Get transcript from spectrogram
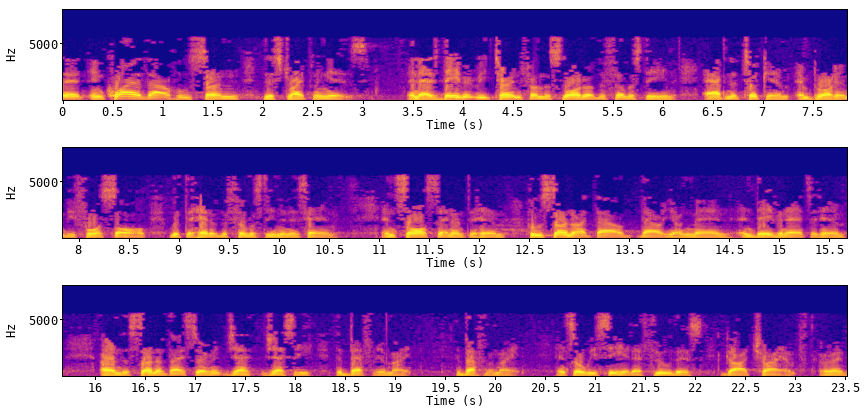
said, Inquire thou whose son this stripling is. And as David returned from the slaughter of the Philistine, Abner took him and brought him before Saul with the head of the Philistine in his hand. And Saul said unto him, Whose son art thou, thou young man? And David answered him, I am the son of thy servant Jesse, the Bethlehemite. The Bethlehemite. And so we see here that through this, God triumphed. All right?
